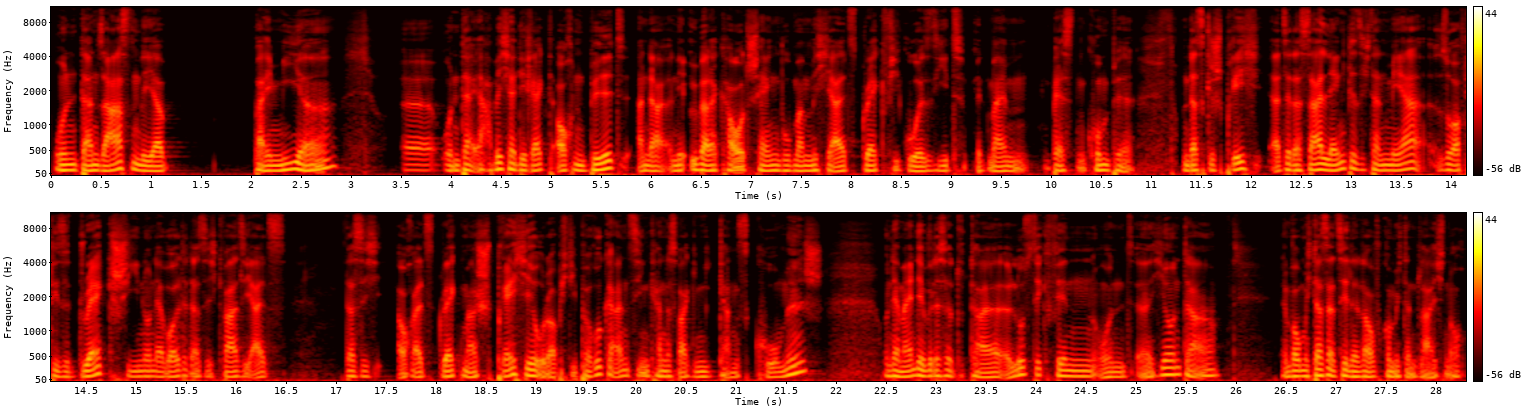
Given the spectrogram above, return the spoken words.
Und dann saßen wir ja bei mir und da habe ich ja direkt auch ein Bild an der, nee, über der Couch hängen, wo man mich ja als Drag-Figur sieht mit meinem besten Kumpel. Und das Gespräch, als er das sah, lenkte sich dann mehr so auf diese Drag-Schiene und er wollte, dass ich quasi als, dass ich auch als Drag mal spreche oder ob ich die Perücke anziehen kann. Das war ganz komisch. Und er meinte, er würde das ja total lustig finden und äh, hier und da. Warum ich das erzähle, darauf komme ich dann gleich noch.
